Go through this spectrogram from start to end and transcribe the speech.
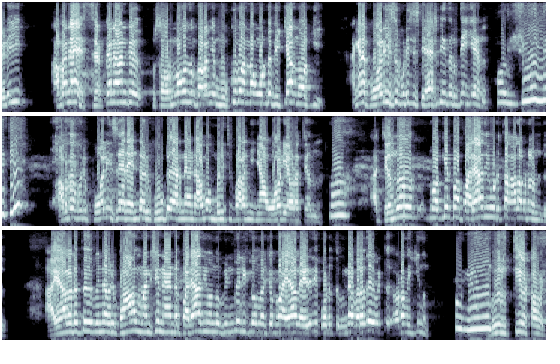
എടി അവനെ സെക്കൻഡ് ഹാൻഡ് സ്വർണമെന്ന് പറഞ്ഞ് മുക്കുപണ്ണം കൊണ്ട് വിൽക്കാൻ നോക്കി. അങ്ങനെ പോലീസ് പിടിച്ച് സ്റ്റേഷനിൽ നിർത്തിയിരിക്കുകയാണ്. അയ്യോ എന്നിട്ട്? അവിടെ ഒരു പോലീസുകാരൻ എന്റെ ഒരു കൂട്ടുകാരനായിട്ട് അവൻ വിളിച്ച് പറഞ്ഞ് ഞാൻ ഓടി അവിടെ ചെന്ന്. ചെന്ന് നോക്കിയപ്പോ പരാതി കൊടുത്ത ആളവിടെ ഉണ്ട്. അയാളടുത്ത് പിന്നെ ഒരു പാവം മനുഷ്യനായിട്ട് പരാതി ഒന്ന് പിൻവലിക്കുമെന്ന് വെച്ചപ്പോ അയാൾ എഴുതി കൊടുത്തു. പിന്നെ വെറുതെ വിട്ട് അവിടെ നിൽക്കുന്നു വൃത്തിയൊട്ടവൻ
